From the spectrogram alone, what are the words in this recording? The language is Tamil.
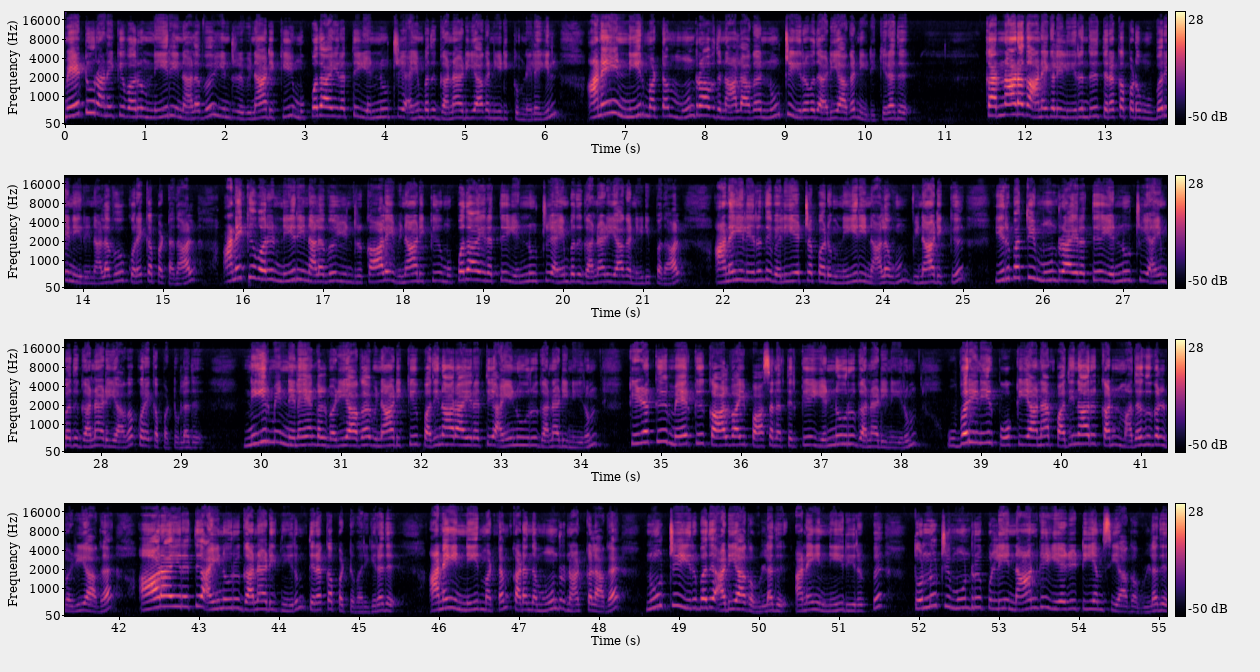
மேட்டூர் அணைக்கு வரும் நீரின் அளவு இன்று வினாடிக்கு முப்பதாயிரத்து எண்ணூற்றி ஐம்பது கன அடியாக நீடிக்கும் நிலையில் அணையின் நீர்மட்டம் மூன்றாவது நாளாக நூற்றி இருபது அடியாக நீடிக்கிறது. கர்நாடக அணைகளில் இருந்து திறக்கப்படும் உபரி நீரின் அளவு குறைக்கப்பட்டதால் அணைக்கு வரும் நீரின் அளவு இன்று காலை வினாடிக்கு முப்பதாயிரத்து எண்ணூற்று ஐம்பது கன அடியாக நீடிப்பதால் அணையிலிருந்து வெளியேற்றப்படும் நீரின் அளவும் வினாடிக்கு இருபத்தி மூன்றாயிரத்து எண்ணூற்றி ஐம்பது கன அடியாக குறைக்கப்பட்டுள்ளது. நீர்மின் நிலையங்கள் வழியாக வினாடிக்கு பதினாறாயிரத்தி ஐநூறு கனஅடி நீரும் கிழக்கு மேற்கு கால்வாய் பாசனத்திற்கு எண்ணூறு கன அடி நீரும் உபரி நீர் போக்கியான பதினாறு கண் மதகுகள் வழியாக ஆறாயிரத்து ஐநூறு கன அடி நீரும் திறக்கப்பட்டு வருகிறது. அணையின் நீர்மட்டம் கடந்த மூன்று நாட்களாக நூற்றி இருபது அடியாக உள்ளது. அணையின் நீர் இருப்பு தொன்னூற்றி மூன்று புள்ளி நான்கு ஏழு டிஎம்சியாக உள்ளது.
